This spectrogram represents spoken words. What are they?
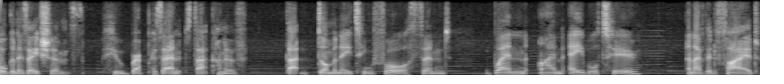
organizations who represent that kind of that dominating force. And when I'm able to, and I've been fired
